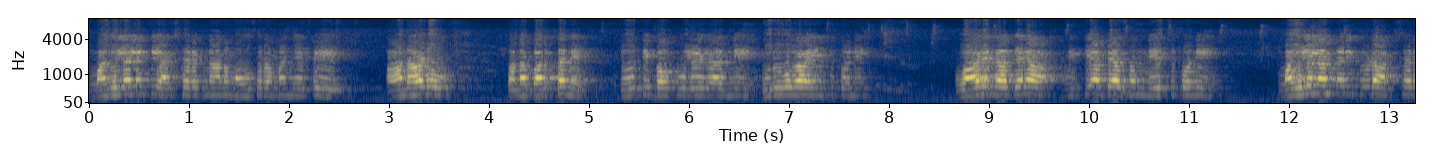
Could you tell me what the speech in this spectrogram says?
మహిళలకి అక్షర జ్ఞానం అవసరం అని చెప్పి ఆనాడు తన భర్తనే జ్యోతిబా పూలే గారిని గురువుగా ఎంచుకొని వారి దగ్గర విద్యాభ్యాసం నేర్చుకొని మహిళలందరికీ కూడా అక్షర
